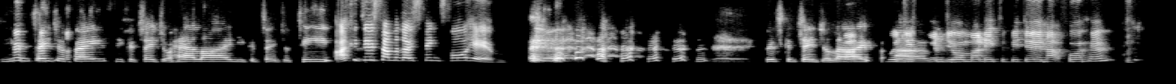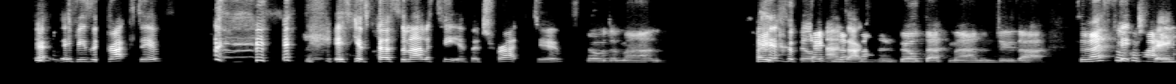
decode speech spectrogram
You can change your face, you could change your hairline, you could change your teeth. I could do some of those things for him. Which can change your life. Would you um, spend your money to be doing that for him? if he's attractive. if his personality is attractive. Build a man. Take, build take that man and build that man and do that. So let's talk Literally. about in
